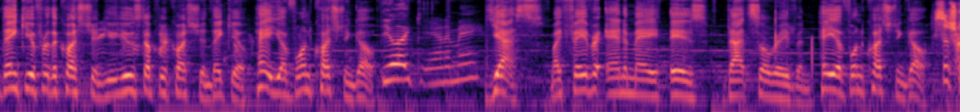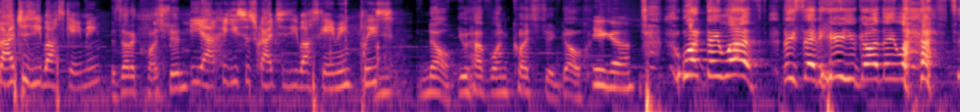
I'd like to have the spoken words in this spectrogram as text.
Thank you for the question. You used up your question. Thank you. Hey, you have one question. Go. Do you like anime? Yes. My favorite anime is That's So Raven. Hey, you have one question. Go. Subscribe to ZBoss Gaming. Is that a question? Yeah, can you subscribe to ZBoss Gaming, please? No. You have one question. Go. Here you go. what? They left. They said, here you go. They left.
